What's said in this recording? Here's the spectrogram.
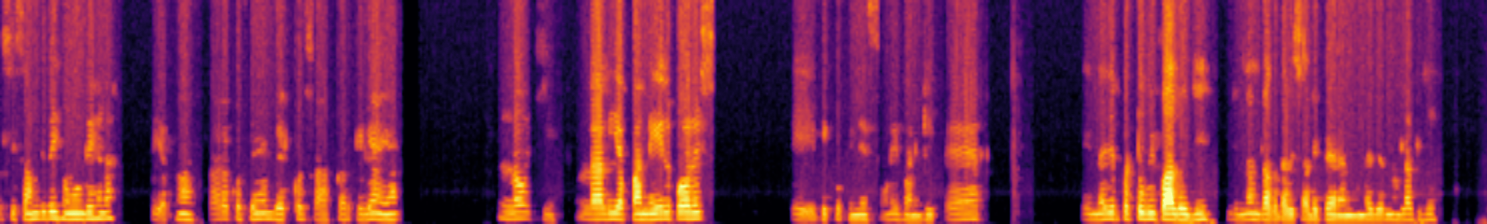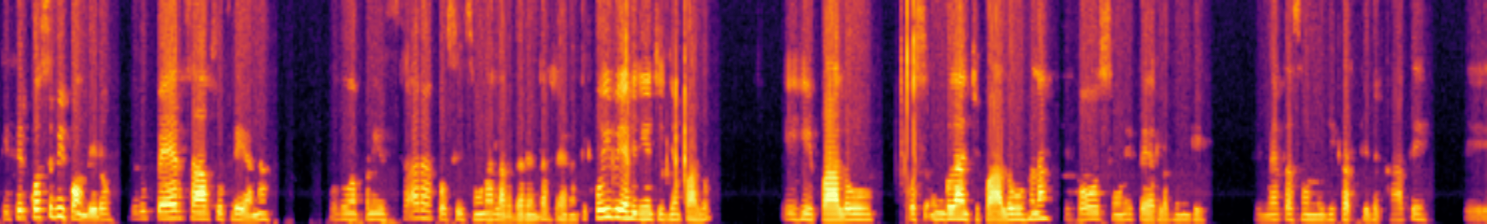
ਤੁਸੀਂ ਸਮਝਦੇ ਹੀ ਹੋਵੋਗੇ, ਹਨਾ? ਤੇ ਆਪਾਂ ਸਾਰਾ ਕੁਝ ਐਂ ਬਿਲਕੁਲ ਸਾਫ਼ ਕਰਕੇ ਲਿਆਏ ਆ। ਲਓ ਜੀ, ਲਾ ਲਈ ਆਪਾਂ ਨੇਲ ਪਾਲਿਸ਼ ਤੇ ਦੇਖੋ ਕਿੰਨੇ ਸੋਹਣੇ ਬਣ ਗਏ ਪੈਰ। ਤੇ ਨਜ਼ਰ ਪੱਟੂ ਵੀ ਪਾ ਲਓ ਜੀ, ਜਿੰਨਾਂ ਨੂੰ ਲੱਗਦਾ ਵੀ ਸਾਡੇ ਪੈਰਾਂ ਨੂੰ ਨਜ਼ਰ ਨਾ ਲੱਗ ਜੇ। ਤੇ ਫਿਰ ਕੁਛ ਵੀ ਪਾਉਂਦੇ ਰਹੋ, ਜਦੋਂ ਪੈਰ ਸਾਫ਼ ਸੁਥਰੇ ਆ ਨਾ, ਉਦੋਂ ਆਪਣੇ ਸਾਰਾ ਕੁਝ ਸੋਹਣਾ ਲੱਗਦਾ ਰਹਿੰਦਾ ਪੈਰਾਂ ਤੇ। ਕੋਈ ਵੀ ਇਹੋ ਜਿਹੀਆਂ ਚੀਜ਼ਾਂ ਪਾ ਲਓ, ਇਹ ਪਾ ਲਓ, ਕੁਛ ਉਂਗਲਾਂ 'ਚ ਪਾ ਲਓ, ਹਨਾ? ਤੇ ਬਹੁਤ ਸੋਹਣੇ ਪੈਰ ਲੱਗਣਗੇ। ਤੇ ਮੈਂ ਤਾਂ ਸੋਨੂੰ ਜੀ ਕਰਕੇ ਦਿਖਾਤੇ ਤੇ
